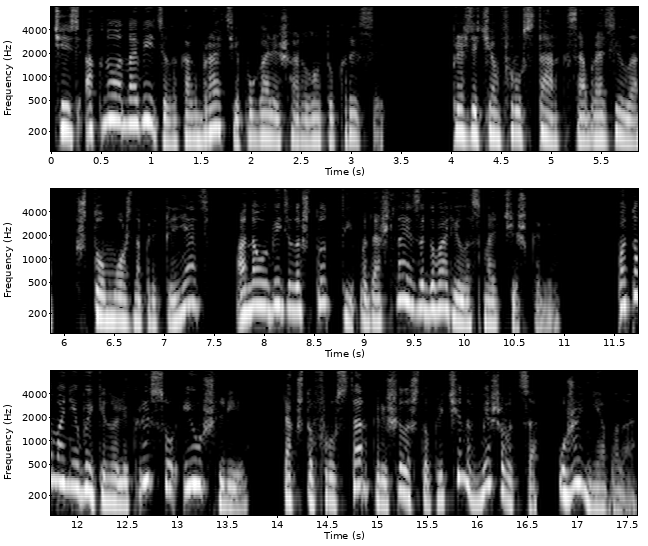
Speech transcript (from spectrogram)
Через окно она видела, как братья пугали Шарлотту крысой. Прежде чем Фру Старк сообразила, что можно предпринять, она увидела, что ты подошла и заговорила с мальчишками. Потом они выкинули крысу и ушли, так что Фру Старк решила, что причин вмешиваться уже не было.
